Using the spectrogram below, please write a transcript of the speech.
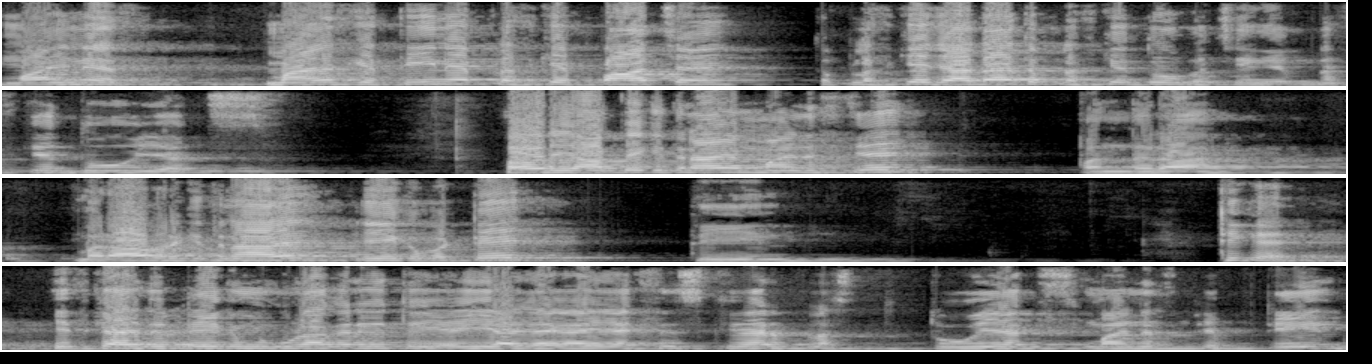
माइनस माइनस के तीन है, प्लस के पाँच है तो प्लस के ज़्यादा है तो प्लस के दो बचेंगे, प्लस के दो एक्स। और यहाँ पे कितना है? माइनस के पंद्रह। बराबर कितना है? एक बटे तीन। ठीक है? इसका इधर एक में गुणा करेंगे तो यही आ जाएगा x square plus two x minus fifteen.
